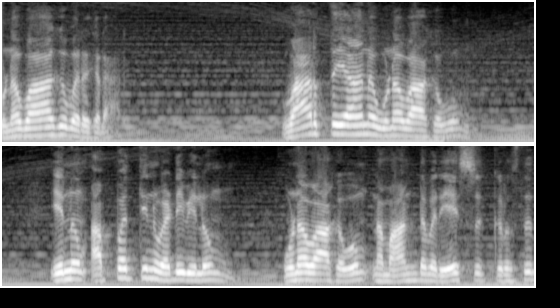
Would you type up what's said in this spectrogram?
உணவாக வருகிறார். வார்த்தையான உணவாகவும் இன்னும் அப்பத்தின் வடிவிலும் உணவாகவும் நம் ஆண்டவர் இயேசு கிறிஸ்து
